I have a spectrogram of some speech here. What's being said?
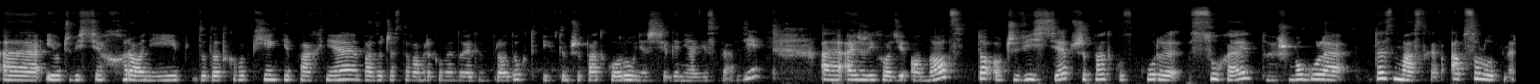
e, i oczywiście chroni, dodatkowo pięknie pachnie. Bardzo często Wam rekomenduję ten produkt i w tym przypadku również się genialnie sprawdzi. E, A jeżeli chodzi o noc, to oczywiście w przypadku skóry suchej to już w ogóle to jest must have, absolutny.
